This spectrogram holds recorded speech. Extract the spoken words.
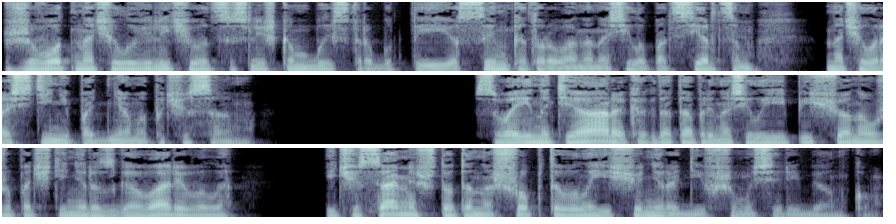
Живот начал увеличиваться слишком быстро, будто ее сын, которого она носила под сердцем, начал расти не по дням, а по часам. Свои натиары, когда та приносила ей пищу, она уже почти не разговаривала и часами что-то нашептывала еще не родившемуся ребенку.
